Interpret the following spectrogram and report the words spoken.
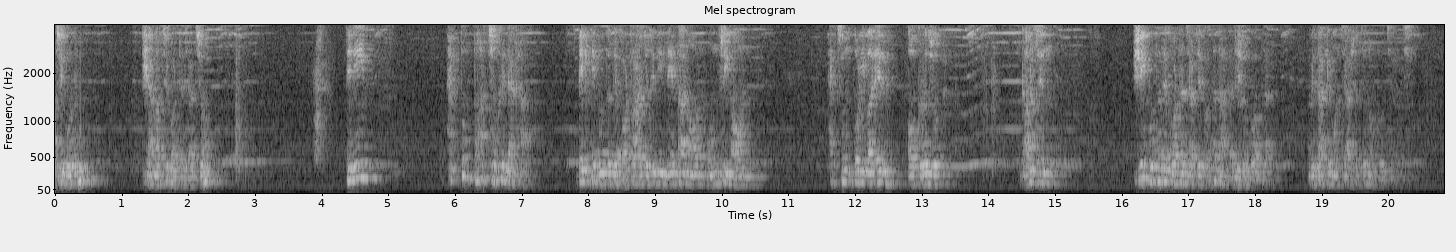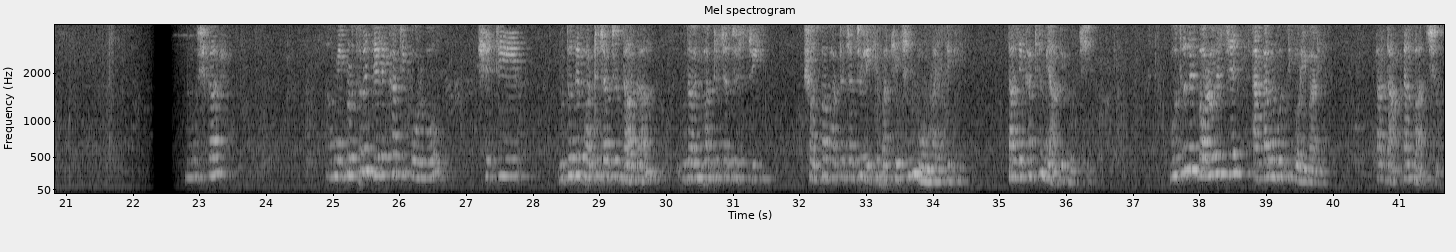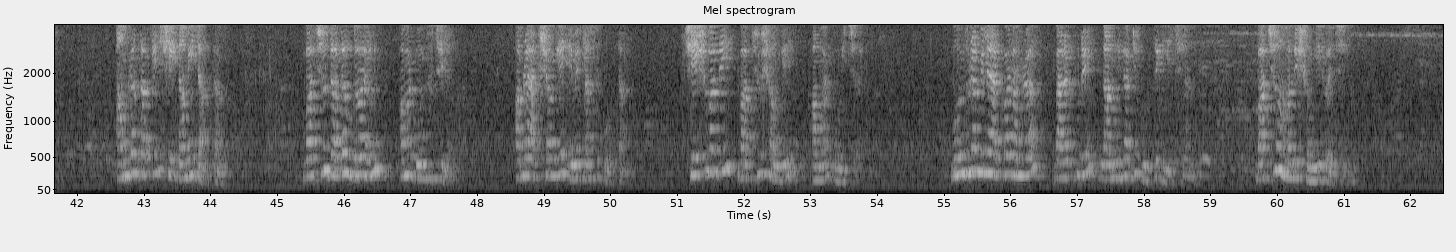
ভাতৃবধূ শ্যামাশ্রী ভট্টাচার্য। তিনি একদম তার চোখে দেখা ব্যক্তি বুদ্ধদেব ভট্টাচার্য তিনি নেতা নন, মন্ত্রী নন, একজন পরিবারের অগ্রজ গার্জেন সেই বুদ্ধদেব ভট্টাচার্যের কথা তার কাছে শুনব আমরা। আমি তাকে মঞ্চে আসার জন্য অনুরোধ জানাচ্ছি। নমস্কার। আমি প্রথমে যে লেখাটি করব সেটি বুদ্ধদেব ভট্টাচার্যের দাদা, উদয়ন ভট্টাচার্যের স্ত্রী, শম্পা ভট্টাচার্য লিখে পাঠিয়েছেন মুম্বাই থেকে। তার লেখাটি আমি আগে পড়ছি। বুদ্ধদেব বড় হয়েছেন একান্নবর্তী পরিবারে। তার ডাকনাম বাচ্চু। আমরা তাকে সেই নামেই ডাকতাম। বাচ্চুর দাদা উদয়ন আমার বন্ধু ছিলেন। আমরা একসঙ্গে এম এ ক্লাসে পড়তাম। সেই সুবাদেই বাচ্চুর সঙ্গে আমার পরিচয়। বন্ধুরা মিলে একবার আমরা ব্যারাকপুরে গান্ধীঘাটে ঘুরতে গিয়েছিলাম। বাচ্চু আমাদের সঙ্গী হয়েছিল।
